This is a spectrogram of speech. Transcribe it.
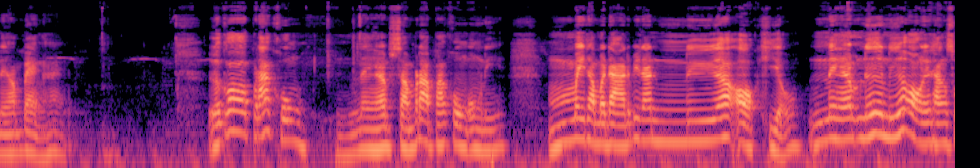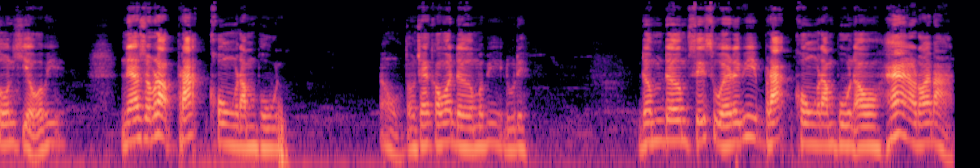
นะครับแบ่งให้ แล้วก็พระคงนะครับสำหรับพระคงองค์นี้ ไม่ธรรมดานะพี่นะเนื้อออกเขียวนะครับเนื้อเนื้อออกในทางโซนเขียวอะพี่นะครับสำหรับพระคงลำพูนเอ้าต้องใช้คำว่าเดิมอะพี่ดูดิเดิมเดิมๆสวยๆเลยพี่พระคงลำพูนเอาห้าร้อยบาท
